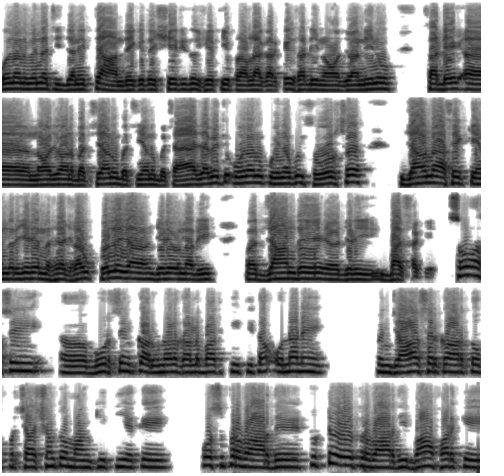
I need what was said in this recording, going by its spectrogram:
ਉਹਨਾਂ ਨੂੰ ਇਹਨਾਂ ਚੀਜ਼ਾਂ ਦੀ ਧਿਆਨ ਦੇ ਕੇ ਤੇ ਛੇਤੀ ਤੋਂ ਛੇਤੀ ਉਪਰਾਲਾ ਕਰਕੇ ਸਾਡੀ ਨੌਜਵਾਨੀ ਨੂੰ ਸਾਡੇ ਨੌਜਵਾਨ ਬੱਚਿਆਂ ਨੂੰ ਬੱਚੀਆਂ ਨੂੰ ਬਚਾਇਆ ਜਾਵੇ ਤੇ ਉਹਨਾਂ ਨੂੰ ਕੋਈ ਨਾ ਕੋਈ ਸੋਰਸ ਜਾਂ ਉਹਨਾਂ ਆਸੇ ਕੇਂਦਰ ਜਿਹੜੇ ਨਸ਼ਾ ਛਡਾਊ ਖੋਲੇ ਜਾਣ ਜਿਹੜੇ ਉਹਨਾਂ ਦੀ ਜਾਨ ਦੇ ਜਿਹੜੀ ਬਚ ਸਕੇ। ਸੋ ਅਸੀਂ ਅ, ਬੋਰ ਸਿੰਘ ਘਾਰੂ ਨਾਲ ਗੱਲਬਾਤ ਕੀਤੀ ਤਾਂ ਉਹਨਾਂ ਨੇ ਪੰਜਾਬ ਸਰਕਾਰ ਤੋਂ ਪ੍ਰਸ਼ਾਸਨ ਤੋਂ ਮੰਗ ਕੀਤੀ ਹੈ ਕਿ ਉਸ ਪਰਿਵਾਰ ਦੇ ਟੁੱਟੇ ਹੋਏ ਪਰਿਵਾਰ ਦੀ ਬਾਹ ਫੜ ਕੇ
